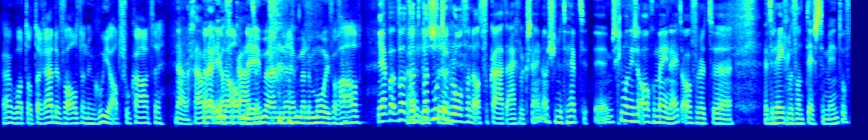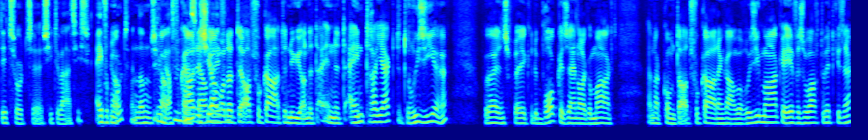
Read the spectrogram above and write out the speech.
wat er te redden valt en een goede advocaat nou, dan gaan we naar die in de hand nemen en uh, met een mooi verhaal. Ja, wat, wat, wat, dus, wat moet de rol van de advocaat eigenlijk zijn als je het hebt, uh, misschien wel in zijn algemeenheid, over het, uh, het regelen van testamenten of dit soort situaties? Even kort ja. en dan misschien ja. de advocaat. Nou, het is jammer dat de advocaten nu aan het, in het eindtraject, het ruzie, hè, bij wijze van spreken, de brokken zijn al gemaakt. En dan komt de advocaat en gaan we ruzie maken, even zwart-wit gezegd.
